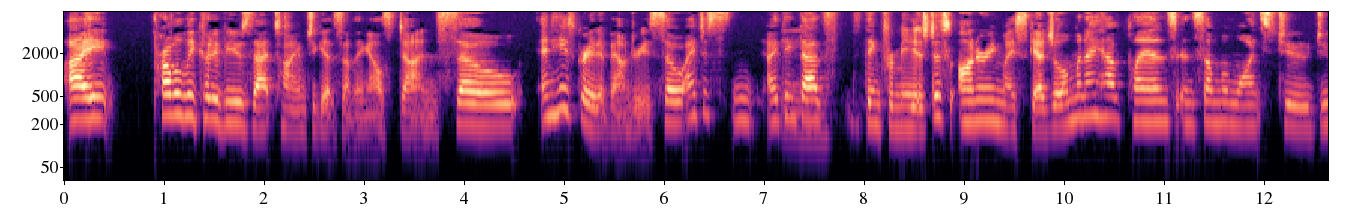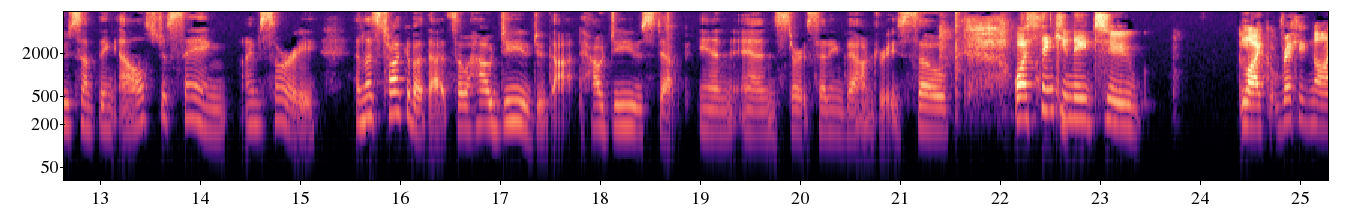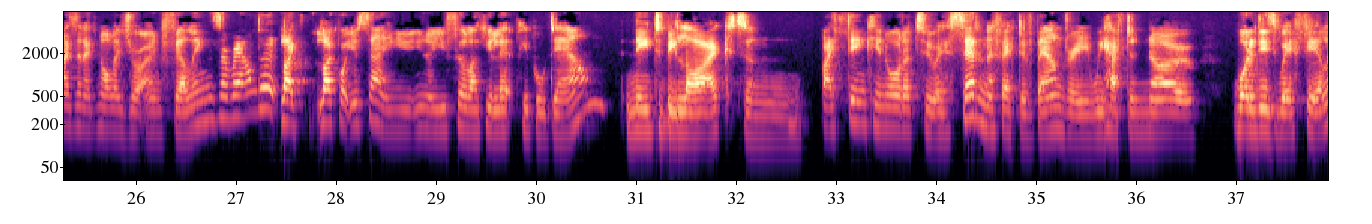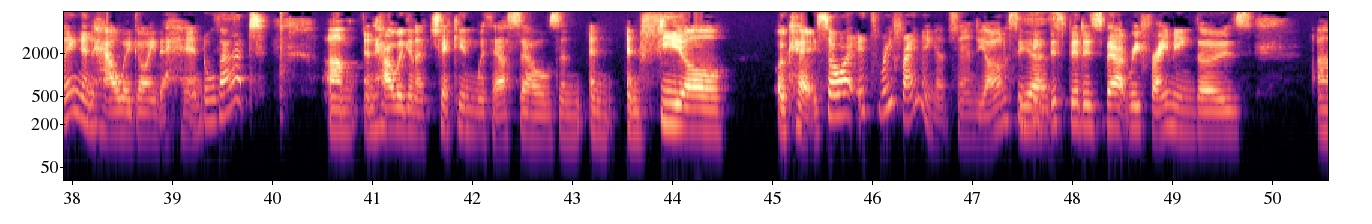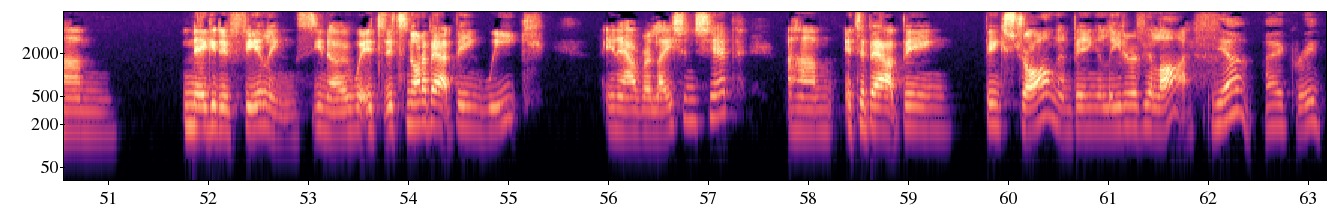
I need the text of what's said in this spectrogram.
I probably could have used that time to get something else done. So, and he's great at boundaries. So I just, I think mm. that's the thing for me is just honoring my schedule. And when I have plans and someone wants to do something else, just saying, I'm sorry. And let's talk about that. So how do you do that? How do you step in and start setting boundaries? So, well, I think you need to like recognize and acknowledge your own feelings around it. Like, like what you're saying, you, you know, you feel like you let people down, need to be liked. And I think in order to set an effective boundary, we have to know what it is we're feeling and how we're going to handle that. Um, and how we're going to check in with ourselves and, and, and feel okay. So I, it's reframing it, Sandy. I honestly Yes. think this bit is about reframing those um, negative feelings. You know, it's it's not about being weak in our relationship. Um, it's about being being strong and being a leader of your life. Yeah, I agree.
